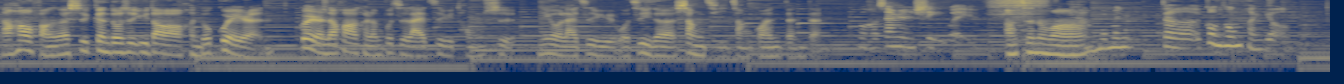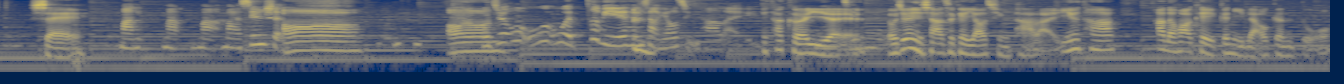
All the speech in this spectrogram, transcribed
然后反而是更多是遇到很多贵人。贵人的话，可能不止来自于同事，也有来自于我自己的上级、长官等等。我好像认识一位啊，真的吗？我们的共同朋友谁？马马马马先生。哦哦，我觉得我我我特别也很想邀请他来，诶他可以哎，我觉得你下次可以邀请他来，因为他他的话可以跟你聊更多。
